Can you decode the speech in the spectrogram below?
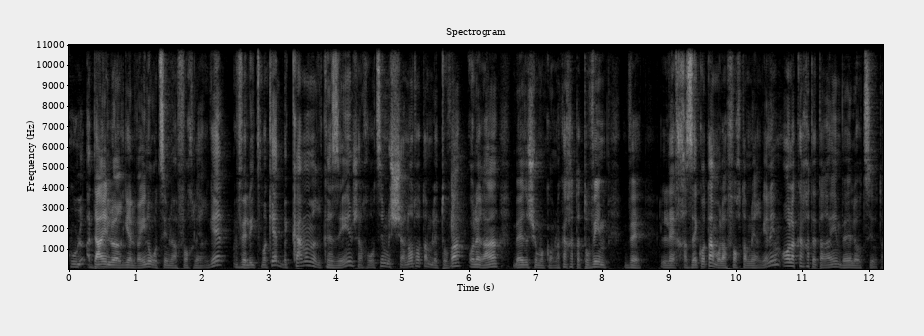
הוא עדיין לא הרגל, והיינו רוצים להפוך להרגל, ולהתמקד בכמה מרכזיים שאנחנו רוצים לשנות אותם לטובה או לרעה באיזשהו מקום. לקחת את הטובים ולחזק אותם, או להפוך אותם להרגלים, או לקחת את הרעים ולהוציא אותם.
